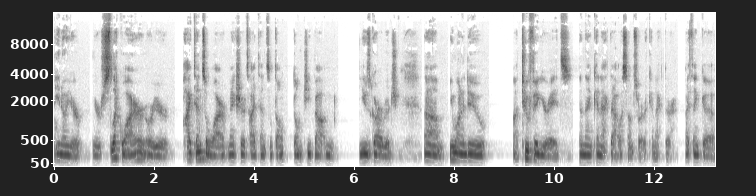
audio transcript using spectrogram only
you know your your slick wire or your high tensile wire, make sure it's high tensile. Don't don't cheap out and use garbage. Um, you want to do uh, two figure eights and then connect that with some sort of connector. I think uh,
